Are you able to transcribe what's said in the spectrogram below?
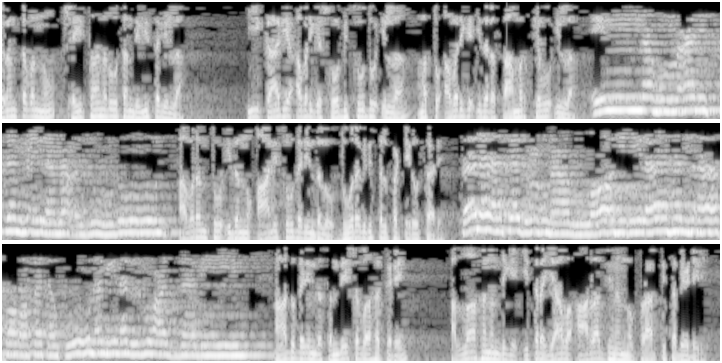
ಗ್ರಂಥವನ್ನು ಶೈತಾನರೂ ತಂದಿಳಿಸಲಿಲ್ಲ. ಈ ಕಾರ್ಯ ಅವರಿಗೆ ಶೋಭಿಸುವುದೂ ಇಲ್ಲ ಮತ್ತು ಅವರಿಗೆ ಇದರ ಸಾಮರ್ಥ್ಯವೂ ಇಲ್ಲ. ಅವರಂತೂ ಇದನ್ನು ಆಲಿಸುವುದರಿಂದಲೂ ದೂರವಿರಿಸಲ್ಪಟ್ಟಿರುತ್ತಾರೆ. ಆದುದರಿಂದ ಸಂದೇಶವಾಹಕರೇ ಅಲ್ಲಾಹನೊಂದಿಗೆ ಇತರ ಯಾವ ಆರಾಧ್ಯನನ್ನು ಪ್ರಾರ್ಥಿಸಬೇಡಿರಿ.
